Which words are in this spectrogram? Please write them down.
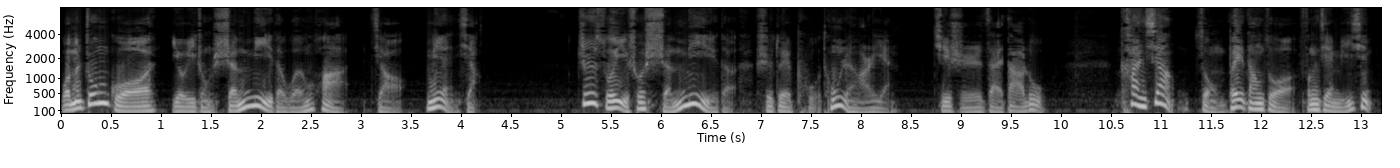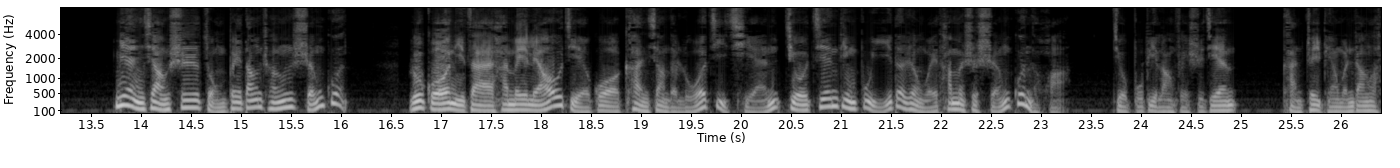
我们中国有一种神秘的文化，叫面相。之所以说神秘的，是对普通人而言，其实在大陆，看相总被当作封建迷信。面相师总被当成神棍，如果你在还没了解过看相的逻辑前，就坚定不移的认为他们是神棍的话，就不必浪费时间看这篇文章了。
